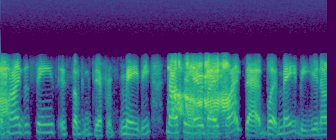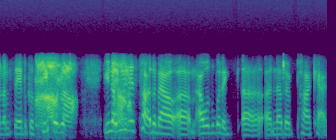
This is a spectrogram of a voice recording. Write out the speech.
behind the scenes is something different. Maybe not saying everybody's like that, but maybe you know what I'm saying because people, you know, we just talked about. Um, I was with a uh, another podcast,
